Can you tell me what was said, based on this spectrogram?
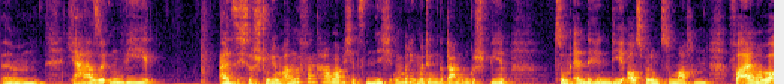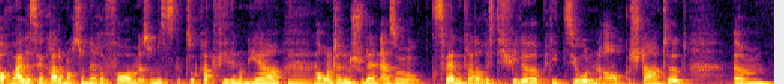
Ähm, ja, also irgendwie, als ich das Studium angefangen habe, habe ich jetzt nicht unbedingt mit dem Gedanken gespielt, zum Ende hin die Ausbildung zu machen. Vor allem aber auch, weil es ja gerade noch so eine Reform ist und es, gibt so gerade viel hin und her, hm. auch unter den Studenten. Also es werden gerade richtig viele Petitionen auch gestartet. Ähm,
